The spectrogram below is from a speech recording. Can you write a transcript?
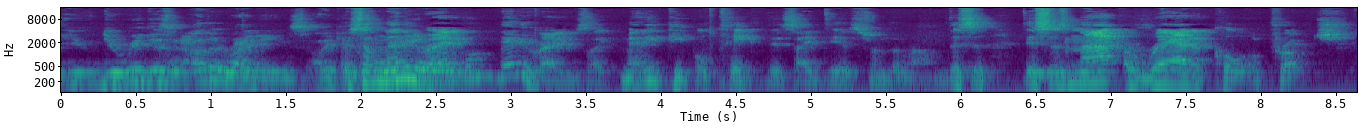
you, you read this in other writings? Like There's so many writings. Bible? Many writings like many people take these ideas from the realm. This is this is not a radical approach.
